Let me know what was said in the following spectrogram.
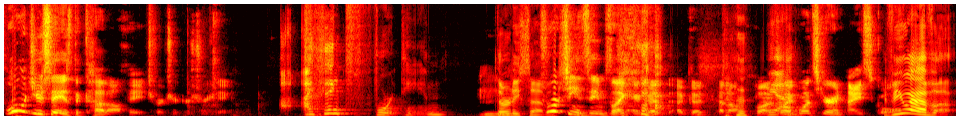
what would you say is the cutoff age for trick or treating? I think fourteen. Mm. 37. Fourteen seems like a good a good cutoff point. Yeah. Like once you're in high school. If you have a,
